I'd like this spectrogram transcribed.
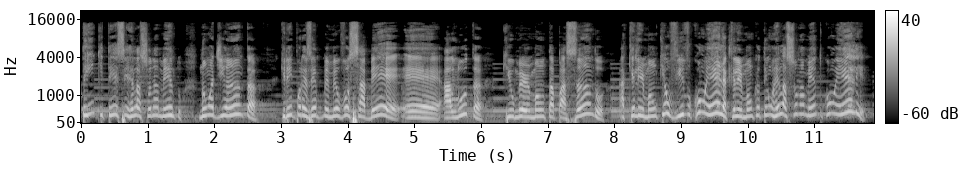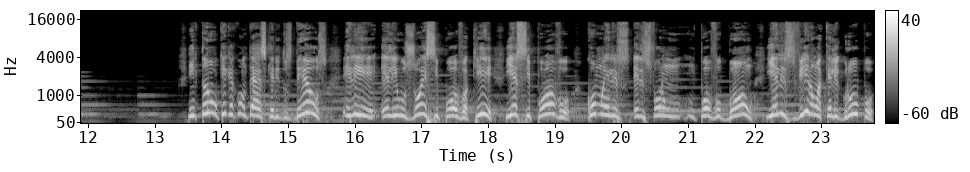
Tem que ter esse relacionamento. Não adianta Que nem, por exemplo, eu vou saber é, a luta que o meu irmão está passando, aquele irmão que eu vivo com ele, aquele irmão que eu tenho um relacionamento com ele. Então, o que, que acontece, queridos? Deus, ele, ele usou esse povo aqui, e esse povo, como eles, eles foram um, um, povo bom, e eles viram aquele grupo,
